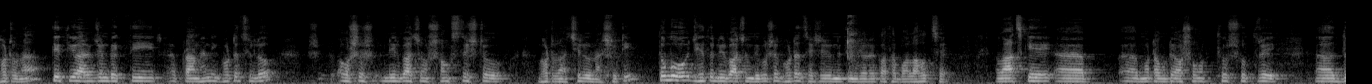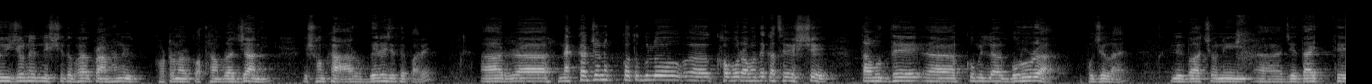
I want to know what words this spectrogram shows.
ঘটনা, তৃতীয় আরেকজন ব্যক্তির প্রাণহানি ঘটেছিল, অবশ্য নির্বাচন সংশ্লিষ্ট ঘটনা ছিল না সেটি। তবুও যেহেতু নির্বাচন দিবসে ঘটেছে, সেজন্য তিনজনের কথা বলা হচ্ছে। আজকে মোটামুটি অসমর্থ সূত্রে দুইজনের নিশ্চিতভাবে প্রাণহানির ঘটনার কথা আমরা জানি। এই সংখ্যা আরও বেড়ে যেতে পারে। আর ন্যাক্কারজনক কতগুলো খবর আমাদের কাছে এসছে, তার মধ্যে কুমিল্লার বরুড়া উপজেলায় নির্বাচনী যে দায়িত্বে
